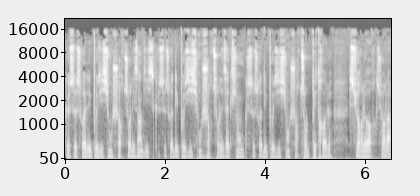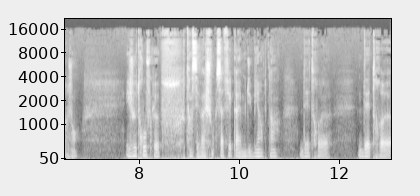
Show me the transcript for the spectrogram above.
Que ce soit des positions short sur les indices, que ce soit des positions short sur les actions, que ce soit des positions short sur le pétrole, sur l'or, sur l'argent. Et je trouve que, putain, c'est vachement, ça fait quand même du bien, putain, d'être euh, d'être euh,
